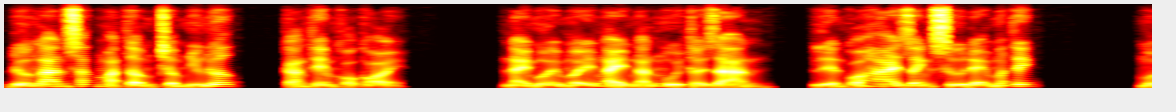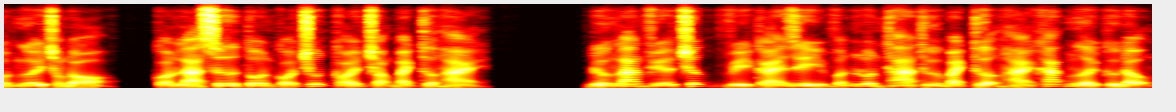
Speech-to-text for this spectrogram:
Đường lan sắc mặt âm trầm như nước, càng thêm khó coi. Này mới mấy ngày ngắn ngủi thời gian, liền có hai danh sư đệ mất tích. Một người trong đó, còn là sư tôn có chút coi trọng bạch thượng hải. Đường lan phía trước vì cái gì vẫn luôn tha thứ bạch thượng hải khác người cử động,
